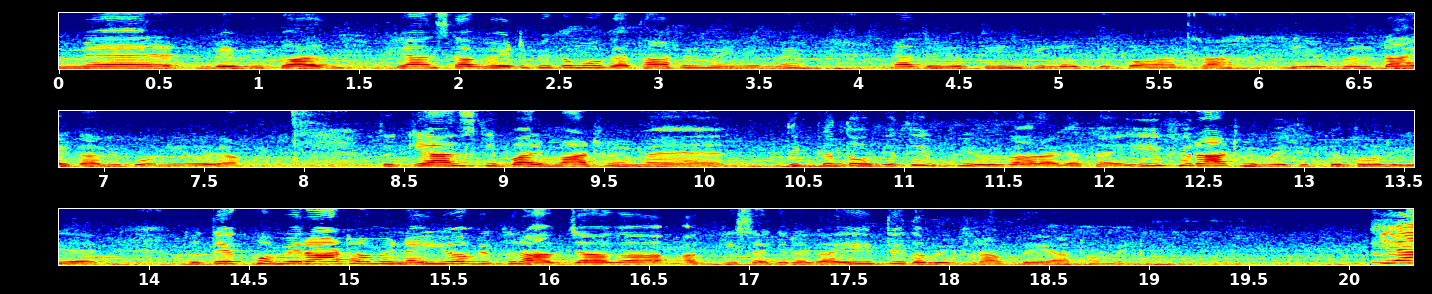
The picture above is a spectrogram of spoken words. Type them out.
मैं बेबी का, क्यांस का वेट भी कम हो गया था आठवें महीने में। ना तो ये तीन किलो तक कमा था, ये ऊपर ढाई का भी को नहीं होया। तो क्यांस की बारे में आठवें में दिक्कत हो गई थी फीवर आ गया था। ये फिर आठवें में दिक्कत हो रही है। तो देखो, मेरा आठवां महीना यो भी खराब जाएगा अक्की सा गिरेगा ये तो भी खराब है आठवां महीना। क्या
